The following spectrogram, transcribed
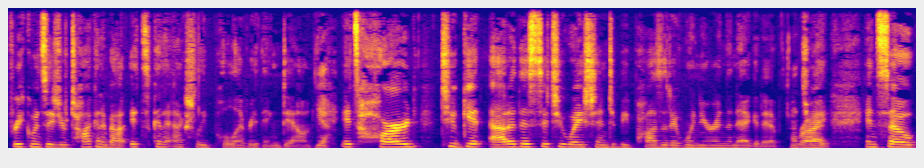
frequencies you're talking about it's going to actually pull everything down Yeah. it's hard to get out of this situation to be positive when you're in the negative That's right. and so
